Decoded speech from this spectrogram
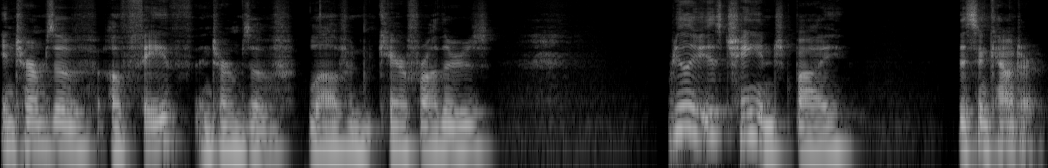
in terms of, of faith, in terms of love and care for others, really is changed by this encounter.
